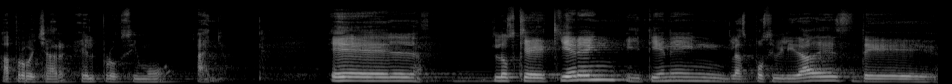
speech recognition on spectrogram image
aprovechar el próximo año los que quieren y tienen las posibilidades de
